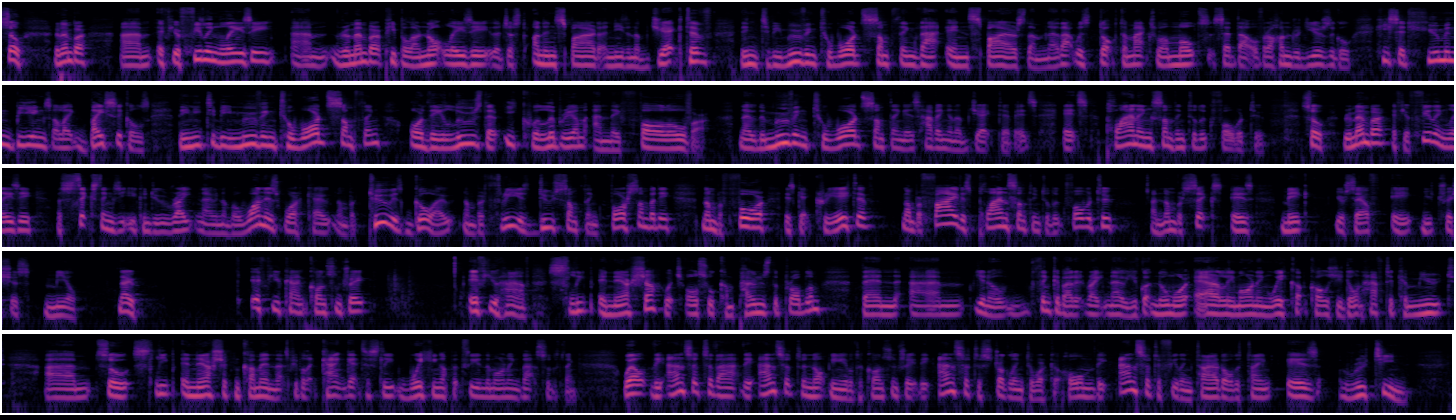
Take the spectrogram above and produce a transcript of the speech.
So remember, um, if you're feeling lazy, um, remember people are not lazy, they're just uninspired and need an objective. They need to be moving towards something that inspires them. Now, that was Dr. Maxwell Maltz that said that over 100 years ago. He said human beings are like bicycles, they need to be moving towards something or they lose their equilibrium and they fall over. Now, the moving towards something is having an objective. It's it's planning something to look forward to. So remember, if you're feeling lazy, there's six things that you can do right now. Number one is work out. Number two is go out. Number three is do something for somebody. Number four is get creative. Number five is plan something to look forward to. And number six is make yourself a nutritious meal. Now, if you can't concentrate, if you have sleep inertia, which also compounds the problem, then um, you know think about it right now. You've got no more early morning wake up calls. You don't have to commute, um, so sleep inertia can come in. That's people that can't get to sleep, waking up at three in the morning, that sort of thing. Well, the answer to that, the answer to not being able to concentrate, the answer to struggling to work at home, the answer to feeling tired all the time is routine.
